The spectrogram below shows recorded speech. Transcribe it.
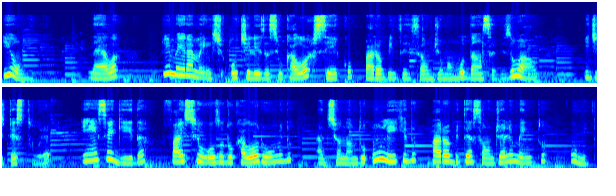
e úmido. Nela, Primeiramente, utiliza-se o calor seco para obtenção de uma mudança visual e de textura, e em seguida faz-se o uso do calor úmido, adicionando um líquido para obtenção de alimento úmido.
